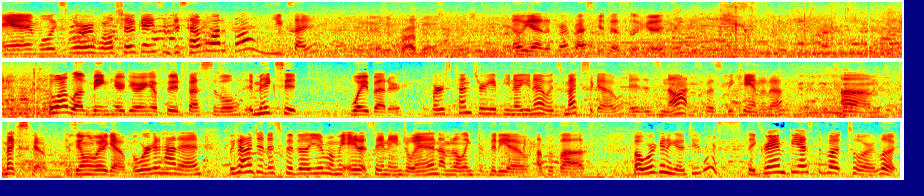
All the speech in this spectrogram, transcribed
and we'll explore World Showcase and just have a lot of fun. You excited? Yeah, the fry basket. Oh yeah, the front basket does look good. Oh, I love being here during a food festival. It makes it way better. First country, if you know, you know, it's Mexico. It is not supposed to be Canada. Um, Mexico is the only way to go. But we're gonna head in. We kind of did this pavilion when we ate at San Angel Inn. I'm gonna link the video up above. But we're gonna go do this, the Grand Fiesta Boat Tour. Look,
